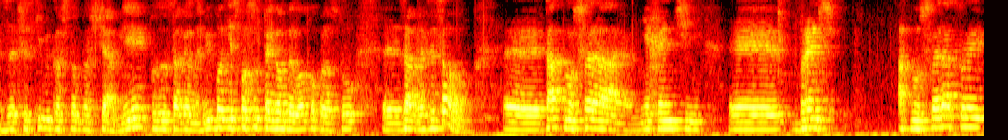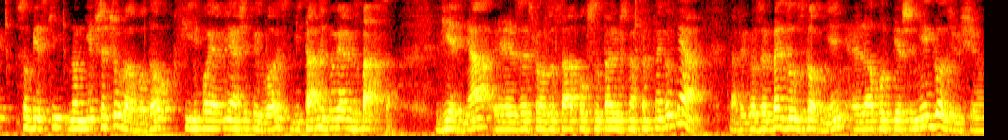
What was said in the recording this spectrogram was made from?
ze wszystkimi kosztownościami pozostawionymi, bo nie sposób tego było po prostu y, zabrać ze sobą. Y, ta atmosfera niechęci, y, wręcz atmosfera, której Sobieski no, nie przeczuwał, bo do chwili pojawienia się tych wojsk witany był jak zbawca. Wiednia y, zresztą została popsuta już następnego dnia, dlatego że bez uzgodnień Leopold I nie godził się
